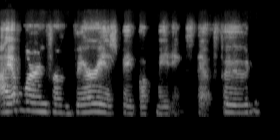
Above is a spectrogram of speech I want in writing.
I have learned from various Big Book meetings that food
